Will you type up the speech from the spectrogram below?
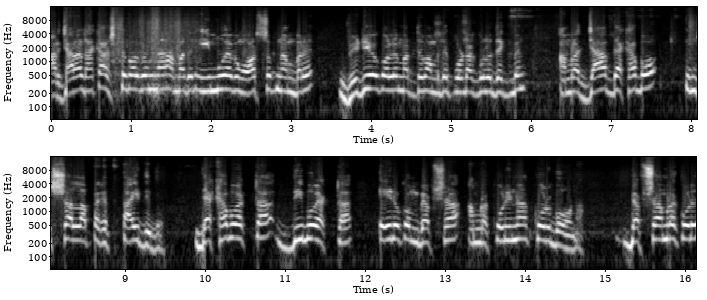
আর যারা ঢাকা আসতে পারবেন না, আমাদের ইমো এবং হোয়াটসঅ্যাপ নাম্বারে ভিডিও কলের মাধ্যমে আমাদের প্রোডাক্টগুলো দেখবেন। আমরা যা দেখাবো ইনশাল্লাহ আপনাকে তাই দিব। দেখাবো একটা, দিব একটা এই রকম ব্যবসা আমরা করি না, করবও না। ব্যবসা আমরা করে,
